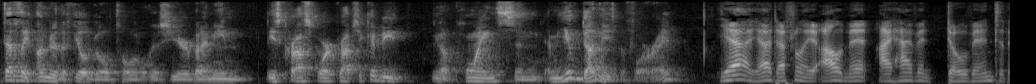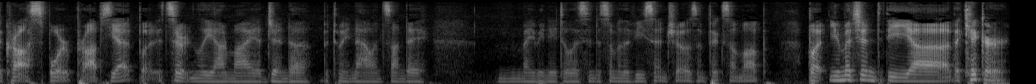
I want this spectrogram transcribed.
definitely under the field goal total this year. But I mean, these cross sport props, it could be, you know, points. And I mean, you've done these before, right? Yeah, yeah, definitely. I'll admit I haven't dove into the cross sport props yet, but it's certainly on my agenda between now and Sunday. Maybe need to listen to some of the VSiN shows and pick some up. But you mentioned the uh, the kicker.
